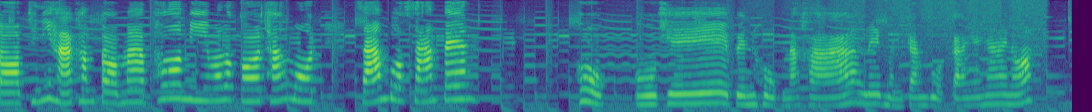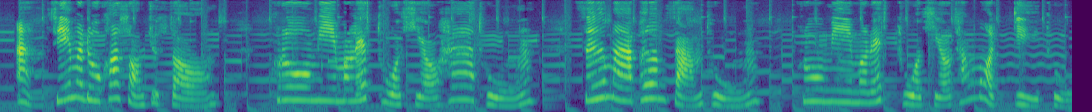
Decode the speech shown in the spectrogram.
ตอบทีนี้หาคำตอบมาพ่อมีมะละกอทั้งหมด3บวก3เป็น 6 โอเค เป็น 6 นะคะ เลขเหมือนกันบวกกันง่ายๆเนาะอะชี้มาดูข้อ 2.2 ครูมีเมล็ดถั่วเขียว 5 ถุง ซื้อมาเพิ่ม 3 ถุง ครูมีเมล็ดถั่วเขียวทั้งหมดกี่ถุง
